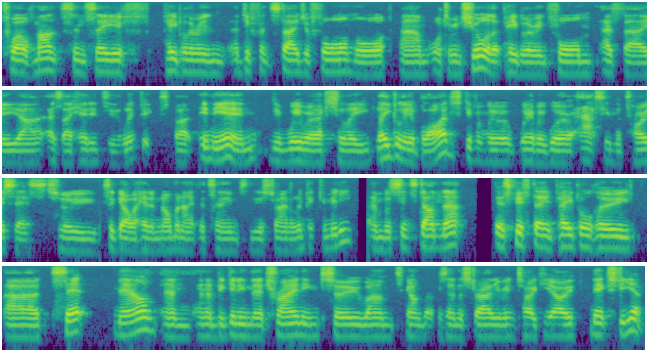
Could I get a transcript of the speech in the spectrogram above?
12 months and see if people are in a different stage of form or um, or to ensure that people are in form as they uh, as they head into the Olympics. But in the end, we were actually legally obliged, given we were where we were at in the process, to to go ahead and nominate the team to the Australian Olympic Committee, and we've since done that. There's 15 people who are set now and, and are beginning their training to um, to go and represent Australia in Tokyo next year.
